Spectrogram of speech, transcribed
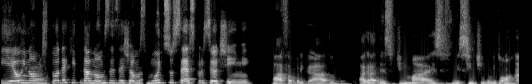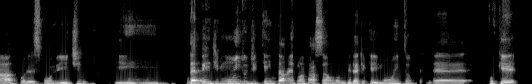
E eu, em nome de toda a equipe da Nomes, desejamos muito sucesso para o seu time. Rafa, obrigado. Agradeço demais, me senti muito honrado por esse convite e depende muito de quem está na implantação. Eu me dediquei muito, é, porque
